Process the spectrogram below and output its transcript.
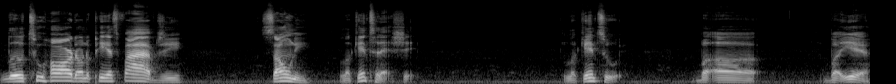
a little too hard on the PS5. G, Sony, look into that shit. Look into it. But uh, but yeah.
